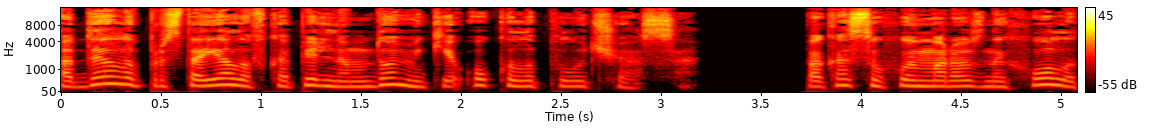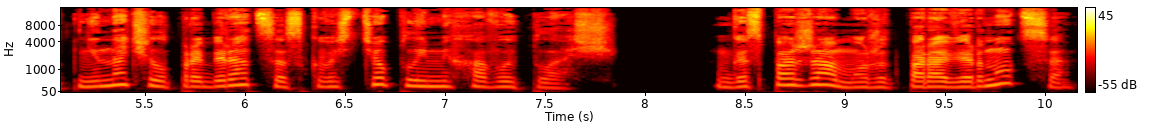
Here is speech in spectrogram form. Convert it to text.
Адела простояла в капельном домике около получаса, пока сухой морозный холод не начал пробираться сквозь теплый меховой плащ. «Госпожа, может, пора вернуться?»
